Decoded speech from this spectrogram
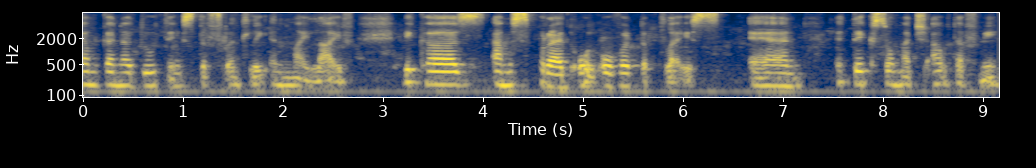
am gonna do things differently in my life because I'm spread all over the place. And it takes so much out of me.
